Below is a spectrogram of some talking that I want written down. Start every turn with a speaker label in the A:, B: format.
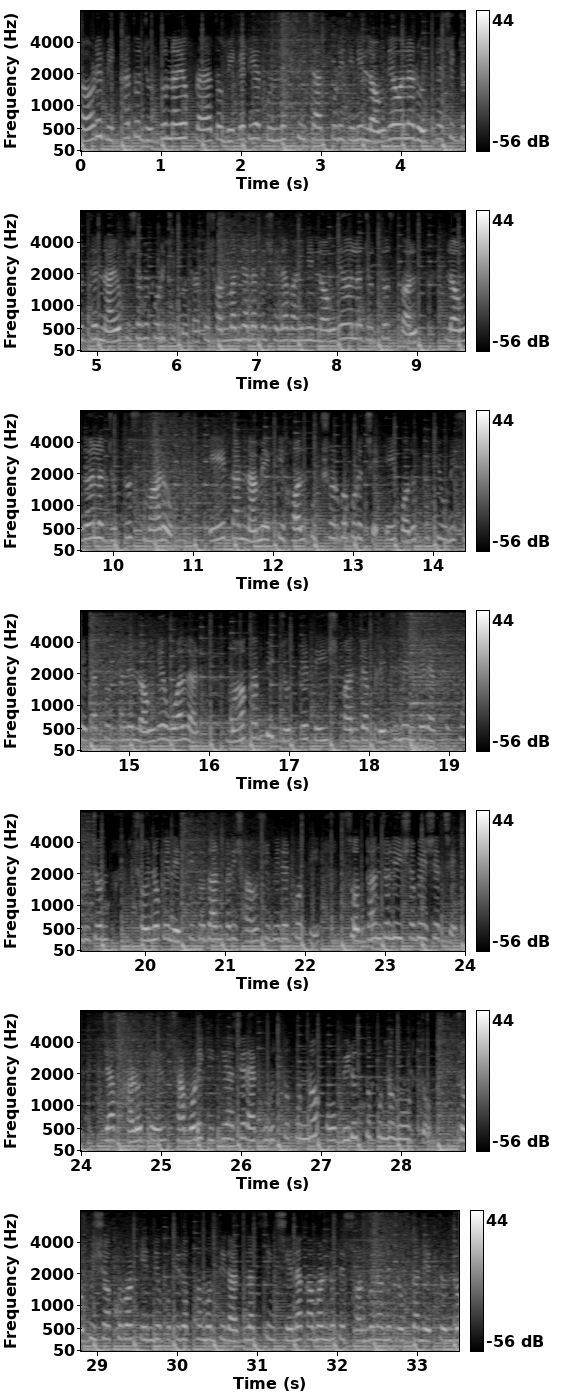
A: শহরে বিখ্যাত যুদ্ধনায়ক প্রয়াত ব্রিগেডিয়ার কুলদীপ সিং চাঁদপুরি, যিনি লঙ্গেওয়ালার ঐতিহাসিক যুদ্ধের নায়ক হিসেবে পরিচিত, তাকে সম্মান জানাতে সেনাবাহিনীর লঙ্গেওয়ালা যুদ্ধস্থল, লঙ্গেওয়ালা যুদ্ধ স্মারক এ তার নামে একটি হল উৎসর্গ করেছে। এই পদক্ষেপটি উনিশশো একাত্তর সালে লঙ্গেওয়ালার মহাকাব্যিক যুদ্ধে তেইশ পাঞ্জাব রেজিমেন্টের একশো কুড়ি জন সৈন্যকে নেতৃত্ব দানকারী সাহসী বীরের প্রতি শ্রদ্ধাঞ্জলি হিসেবে এসেছে, যা ভারতের সামরিক ইতিহাসের এক গুরুত্বপূর্ণ ও বীরত্বপূর্ণ মুহূর্ত। চব্বিশে অক্টোবর কেন্দ্রীয় প্রতিরক্ষা মন্ত্রী রাজনাথ সিং সেনা কমান্ডোদের সম্মেলনে যোগদানের জন্য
